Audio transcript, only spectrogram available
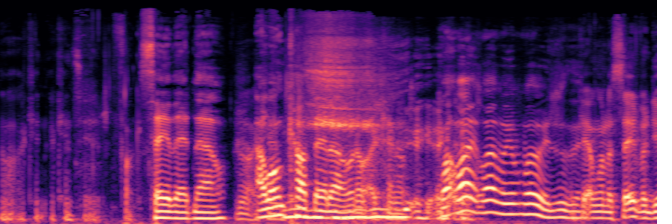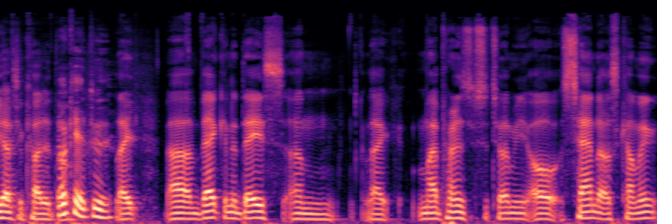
no, I can't. I can't say it. Fuck. Say that now. No, I, won't cut that out. No, I cannot. why, why, why, why, why would you do Okay. I'm gonna say it, but you have to cut it. Though. Okay, do it. Like uh, back in the days, um, like my parents used to tell me, "Oh, Santa's coming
